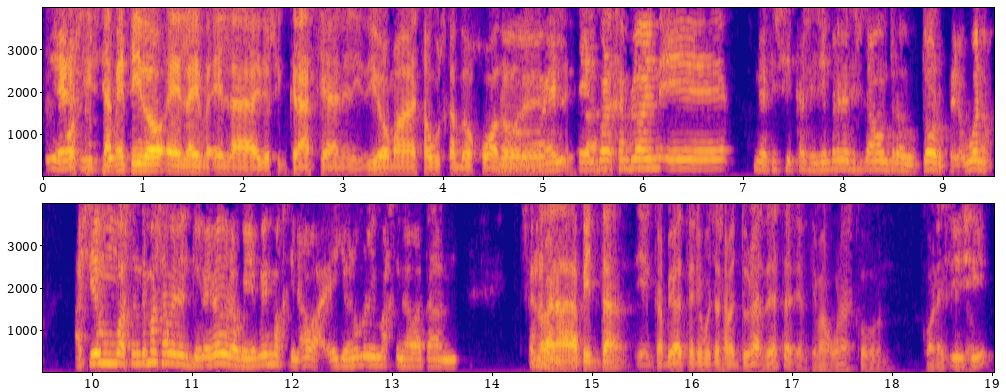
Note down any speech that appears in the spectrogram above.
y él- O si se ha metido en la, en la idiosincrasia, en el idioma, ha estado buscando no, jugadores. él, y él, tal. por ejemplo, en, eh, casi siempre necesitaba un traductor, pero bueno, ha sido bastante más aventurero de lo que yo me imaginaba. ¿eh? Yo no me lo imaginaba tan... No da nada la pinta y en cambio ha tenido muchas aventuras de estas y encima algunas con, con Sí, éxito. sí.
